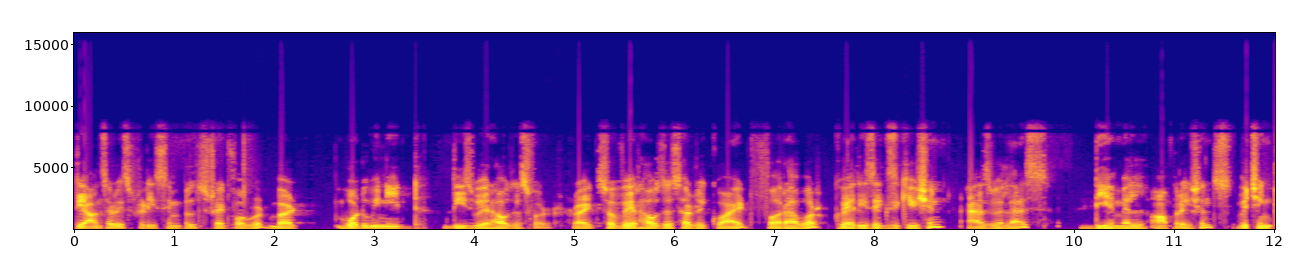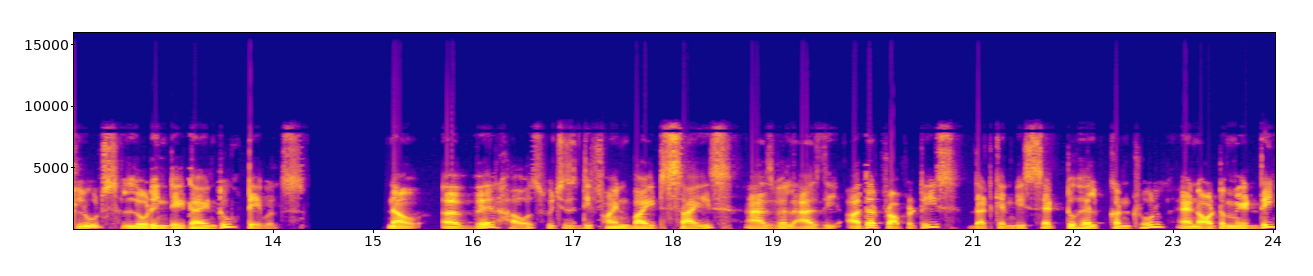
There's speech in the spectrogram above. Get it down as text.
The answer is pretty simple, straightforward, but what do we need these warehouses for, right? So warehouses are required for our queries execution as well as DML operations, which includes loading data into tables. Now, a warehouse which is defined by its size as well as the other properties that can be set to help control and automate the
